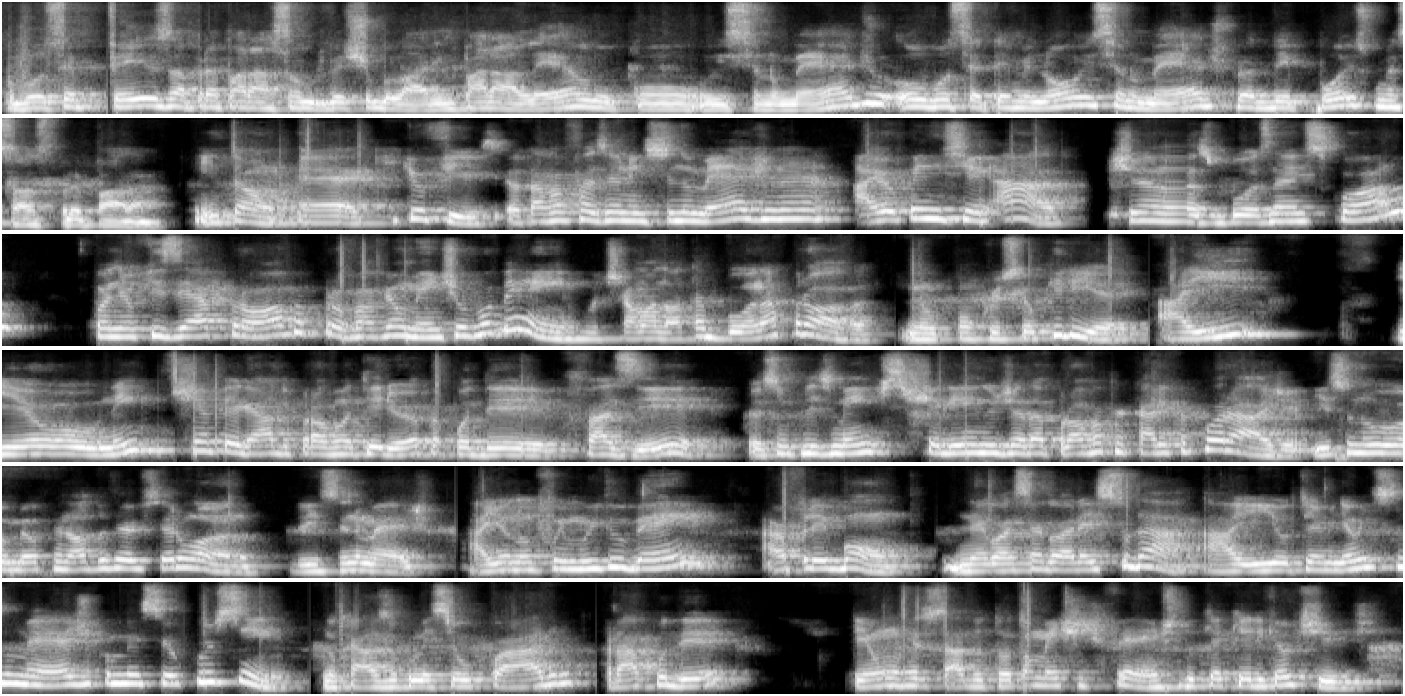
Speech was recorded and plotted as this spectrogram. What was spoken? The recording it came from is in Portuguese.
Você fez a preparação para o vestibular em paralelo com o ensino médio ou você terminou o ensino médio para depois começar a se preparar? Então, é, o que, que eu fiz? Eu estava fazendo ensino médio, né? Aí eu pensei, ah, tirando as boas na escola, quando eu fizer a prova, provavelmente eu vou bem, vou tirar uma nota boa na prova, no concurso que eu queria. Aí e eu nem tinha pegado prova anterior para poder fazer, eu simplesmente cheguei no dia da prova com a cara e com a coragem. Isso no meu final do terceiro ano do ensino médio. Aí eu não fui muito bem, aí eu falei, bom, o negócio agora é estudar. Aí eu terminei o ensino médio e comecei o cursinho. No caso, eu comecei o quadro para poder ter um resultado totalmente diferente do que aquele que eu tive.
